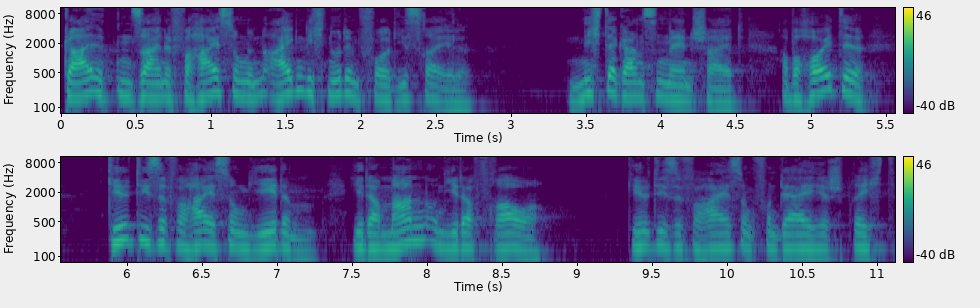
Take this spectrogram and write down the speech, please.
galten seine Verheißungen eigentlich nur dem Volk Israel, nicht der ganzen Menschheit. Aber heute gilt diese Verheißung jedem, jeder Mann und jeder Frau gilt diese Verheißung, von der er hier spricht.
